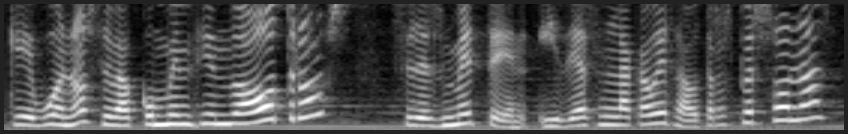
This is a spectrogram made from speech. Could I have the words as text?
que, bueno, se va convenciendo a otros, se les meten ideas en la cabeza a otras personas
